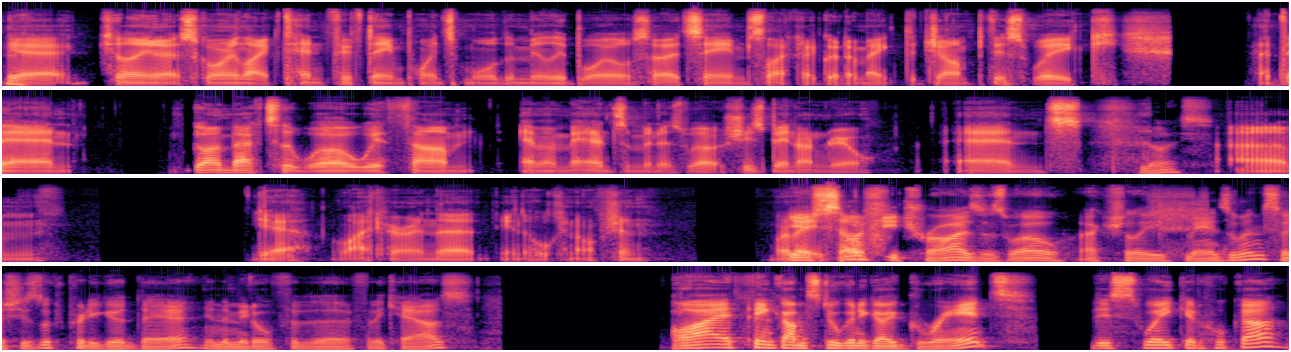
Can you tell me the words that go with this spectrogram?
yeah killing it, scoring like 10, 15 points more than Millie Boyle. So it seems like I got to make the jump this week, and then going back to the world with um Emma Manzelmann as well. She's been unreal, and nice. Um, yeah, like her in the in the hooking option. What yeah, she's got a few tries as well, actually, Manzelmann. So she's looked pretty good there in the middle for the for the cows. I think I'm still going to go Grant this week at hooker.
